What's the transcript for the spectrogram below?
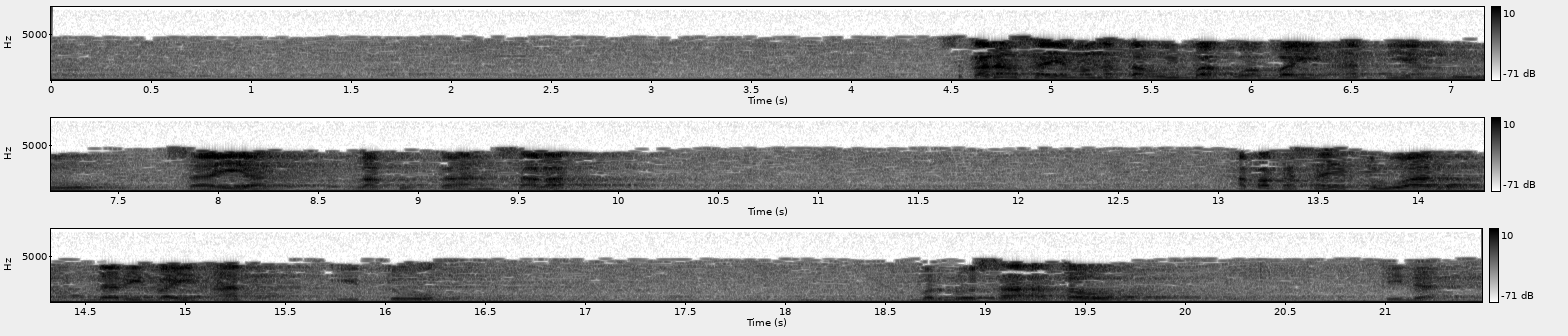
Sekarang saya mengetahui bahwa bayat yang dulu saya lakukan salah. Apakah saya keluar dari bayat itu berdosa atau tidak?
